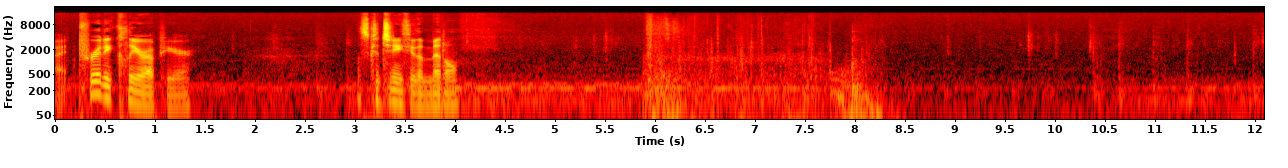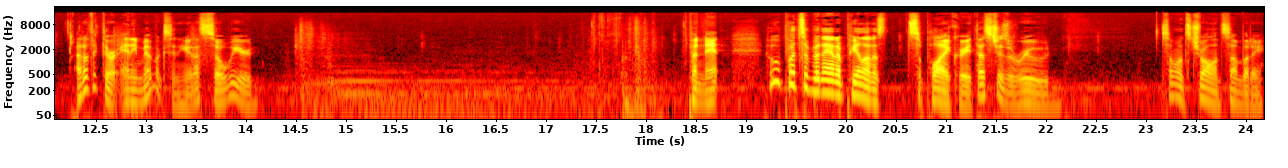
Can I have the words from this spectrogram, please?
Alright, pretty clear up here. Let's continue through the middle. I don't think there are any mimics in here. That's so weird. Banana. Who puts a banana peel on a supply crate? That's just rude. Someone's trolling somebody.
